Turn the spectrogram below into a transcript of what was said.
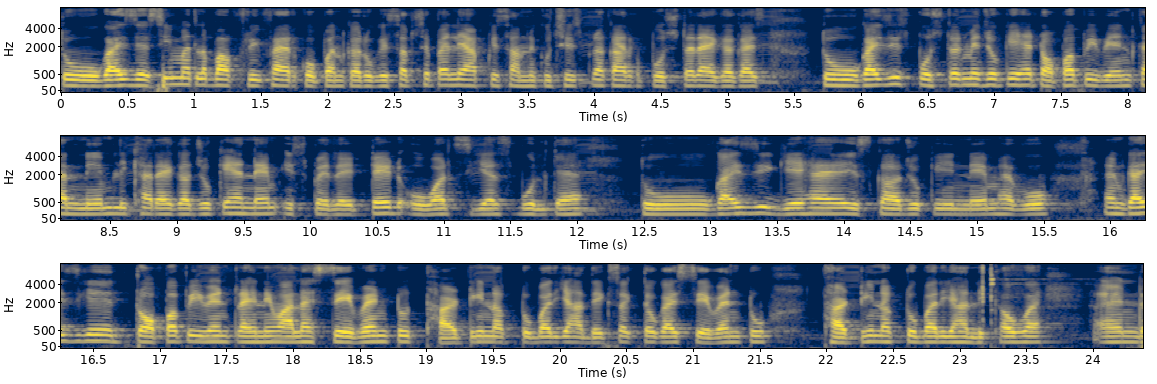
तो गाइज़ जैसे ही मतलब आप फ्री फायर को ओपन करोगे, सबसे पहले आपके सामने कुछ इस प्रकार का पोस्टर आएगा गाइज़ तो गाइज़ इस पोस्टर में जो कि है टॉपअप इवेंट का नेम लिखा रहेगा, जो कि है नेम इंस्पिरेटेड ओवर सीएस बोल के है। तो गाइज़ ये है इसका जो कि नेम है वो। एंड गाइज़ ये टॉपअप इवेंट रहने वाला है सेवन टू थर्टीन अक्टूबर। यहाँ देख सकते हो guys seven to thirteen October यहाँ लिखा हुआ है। एंड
